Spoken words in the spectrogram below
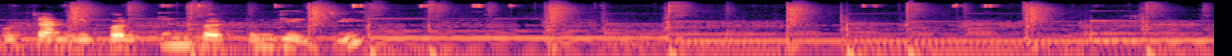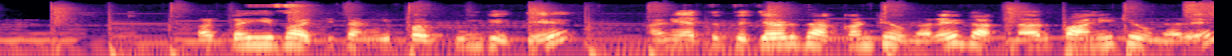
मग चांगली परतून परतून घ्यायची. आता ही भाजी चांगली परतून घेते. आणि आता त्याच्यावर झाकण ठेवणार आहे. झाकणावर पाणी ठेवणार आहे.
